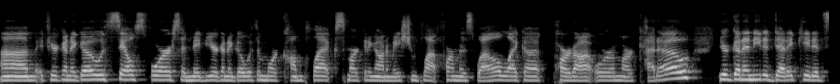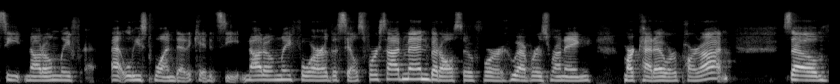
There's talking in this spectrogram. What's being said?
Um, if you're going to go with Salesforce and maybe you're going to go with a more complex marketing automation platform as well, like a Pardot or a Marketo, you're going to need a dedicated seat, not only for at least one dedicated seat, not only for the Salesforce admin, but also for whoever is running Marketo or Pardot. So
